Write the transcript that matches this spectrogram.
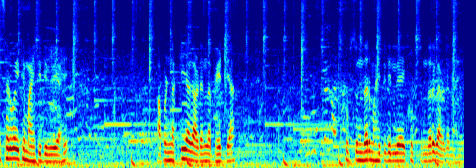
हे सर्व इथे माहिती दिलेली आहे. आपण नक्की या गार्डनला भेट द्या. खूप सुंदर माहिती दिलेली आहे खूप सुंदर गार्डन आहे.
